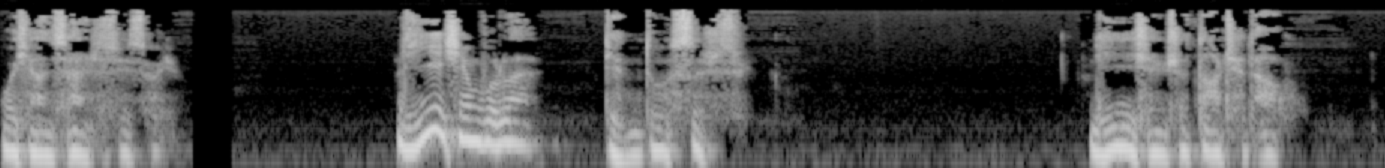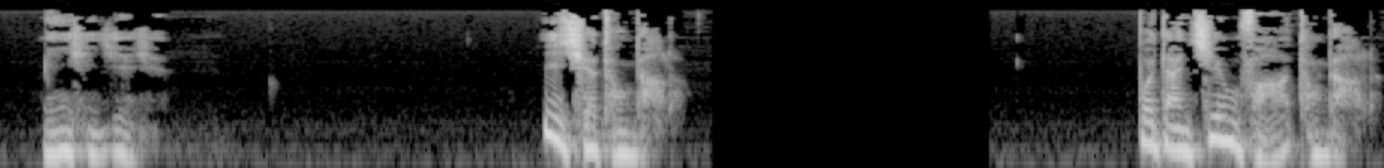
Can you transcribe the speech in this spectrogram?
我想三十岁左右。理一心不乱，顶多四十岁。理一心是大彻大悟，明心见性，一切通达了。不但经法通达了，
